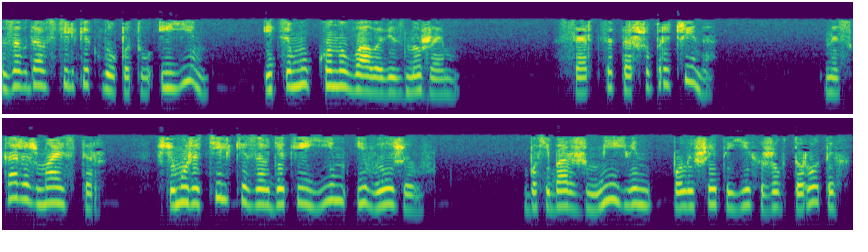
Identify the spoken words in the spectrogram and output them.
завдав стільки клопоту і їм, і цьому конувалові з ножем. Серце першопричина. Не скажеш майстер, що, може, тільки завдяки їм і вижив, бо хіба ж міг він полишити їх жовторотих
